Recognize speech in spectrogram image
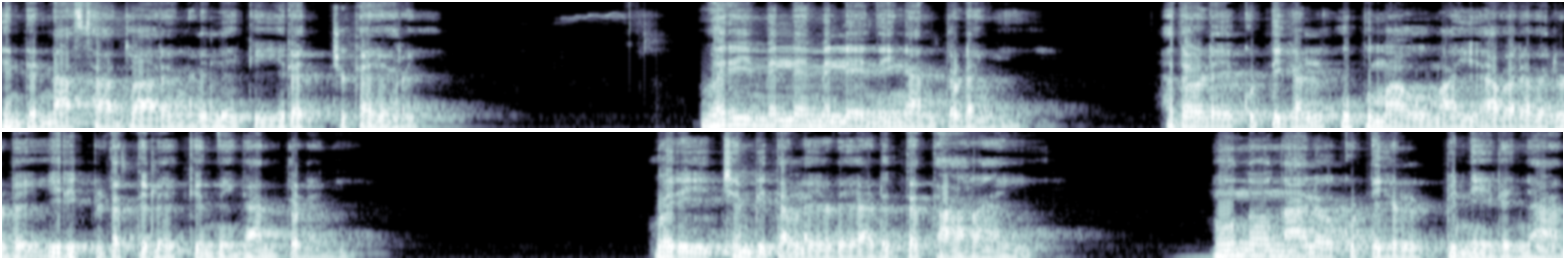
എന്റെ നാസാദ്വാരങ്ങളിലേക്ക് ഇരച്ചു കയറി. വരി മെല്ലെ മെല്ലെ നീങ്ങാൻ തുടങ്ങി. അതോടെ കുട്ടികൾ ഉപ്പുമാവുമായി അവരവരുടെ ഇരിപ്പിടത്തിലേക്ക് നീങ്ങാൻ തുടങ്ങി. വരി ചെമ്പിത്തള്ളയുടെ അടുത്ത താറായി. മൂന്നോ നാലോ കുട്ടികൾ പിന്നീട് ഞാൻ.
